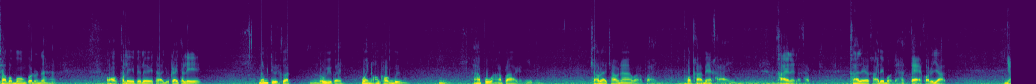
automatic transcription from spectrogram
ชาวประมงก็นั่นนะฮะออกทะเลไปเลย ถ้าอยู่ใกล้ทะเล น้ำจืดก็ลุยไปห้วยหนองคลองบึง หาปูหาปลากันอย่างนี้ชาวไร่ชาวนาว่าไปพ่อค้าแม่ขาย ขายอะไรล่ะครับ ขายอะไรก็ขายได้หมดนะฮะแต่ขออนุญาต อย่า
